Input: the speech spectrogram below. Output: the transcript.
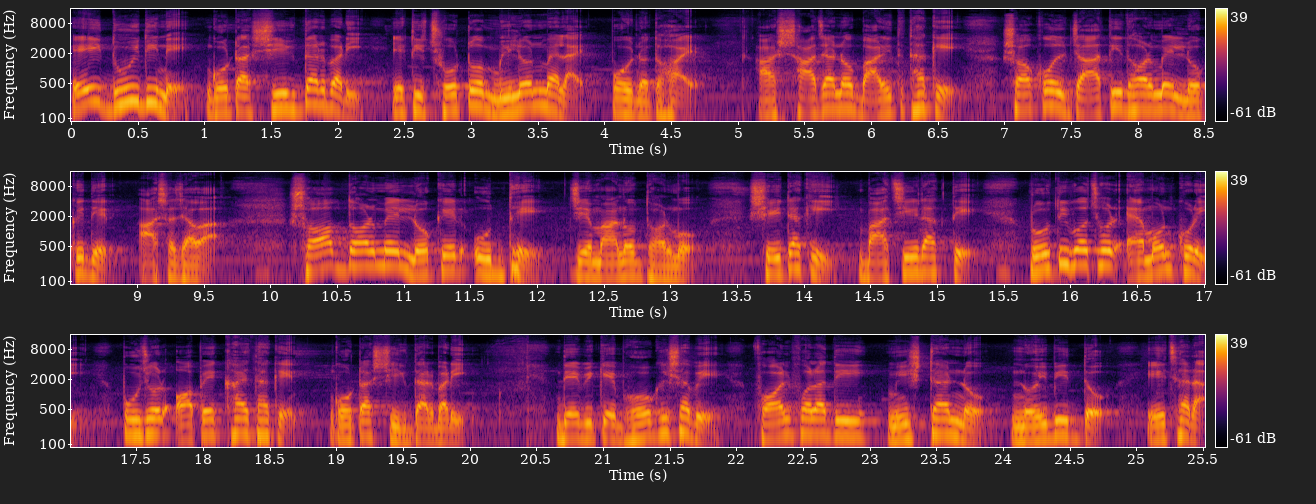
এই দুই দিনে গোটা শিকদার বাড়ি একটি ছোট মিলন মেলায় পরিণত হয় আর সাজানো বাড়িতে থাকে সকল জাতি ধর্মের লোকেদের আসা যাওয়া। সব ধর্মের লোকের ঊর্ধ্বে যে মানব ধর্ম, সেইটাকেই বাঁচিয়ে রাখতে প্রতি বছর এমন করেই পুজোর অপেক্ষায় থাকেন গোটা শিকদার বাড়ি। দেবীকে ভোগ হিসাবে ফল ফলাদি মিষ্টান্ন, নৈবেদ্য, এছাড়া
